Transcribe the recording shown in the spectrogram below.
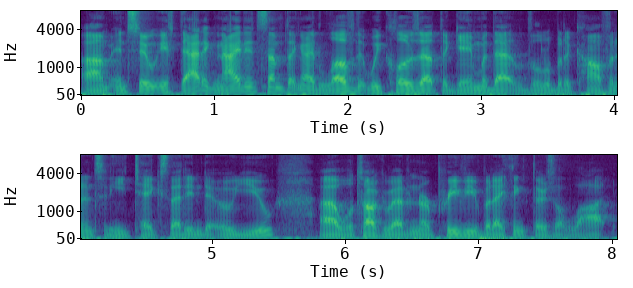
Um, and so if that ignited something i'd love that we close out the game with that with a little bit of confidence and he takes that into ou uh, we'll talk about it in our preview but i think there's a lot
